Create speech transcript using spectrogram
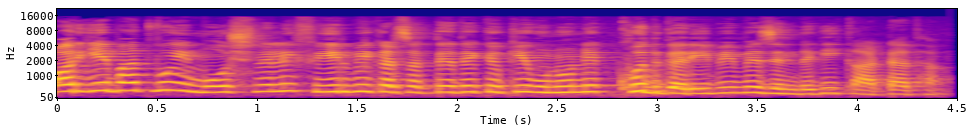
और ये बात वो इमोशनली फील भी कर सकते थे, क्योंकि उन्होंने खुद गरीबी में ज़िंदगी काटा था।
